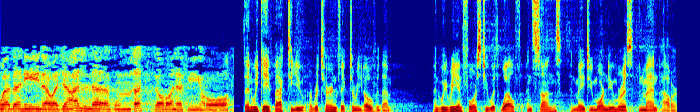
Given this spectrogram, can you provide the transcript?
وبنين وجعلناكم أكثر نفيرا Then we gave back to you a return victory over them, and we reinforced you with wealth and sons and made you more numerous in manpower.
